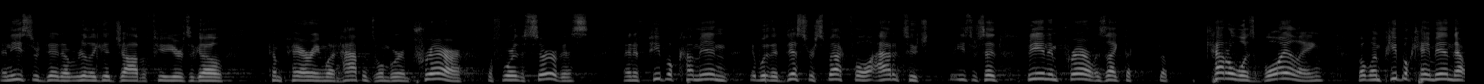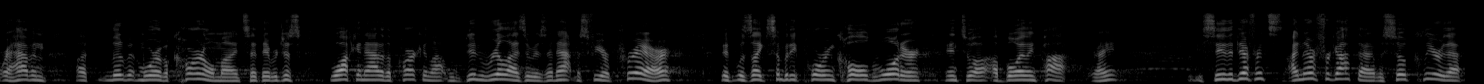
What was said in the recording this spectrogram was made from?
And Easter did a really good job a few years ago comparing what happens when we're in prayer before the service. And if people come in with a disrespectful attitude, Easter said, being in prayer was like the, the kettle was boiling, but when people came in that were having a little bit more of a carnal mindset, they were just walking out of the parking lot and didn't realize there was an atmosphere of prayer, it was like somebody pouring cold water into a, a boiling pot, right? You see the difference? I never forgot that. It was so clear that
